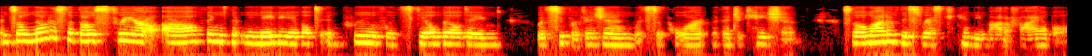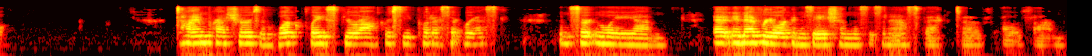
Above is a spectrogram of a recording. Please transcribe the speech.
And so notice that those three are, are all things that we may be able to improve with skill building, with supervision, with support, with education. So a lot of this risk can be modifiable. time pressures and workplace bureaucracy put us at risk. And certainly um, in every organization, this is an aspect of, of, um,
